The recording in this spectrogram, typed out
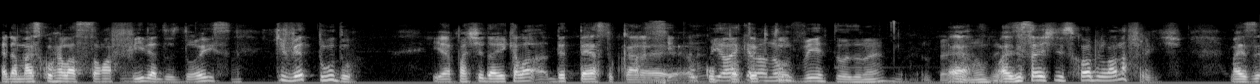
Ainda mais com relação à filha dos dois, que vê tudo. E é a partir daí que ela detesta o cara. Participa, é, o pior é que ela não todo. vê tudo, né? É, mas isso a gente descobre lá na frente. Mas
